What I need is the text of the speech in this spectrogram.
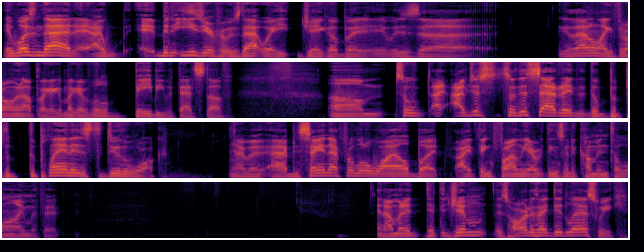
It wasn't that. I it'd been easier if it was that way, Jacob, but it was uh because I don't like throwing up like I'm like a little baby with that stuff. Um, so I, I've just so this Saturday the, the the plan is to do the walk. I've been saying that for a little while, but I think finally everything's going to come into line with it. And I'm going to hit the gym as hard as I did last week.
